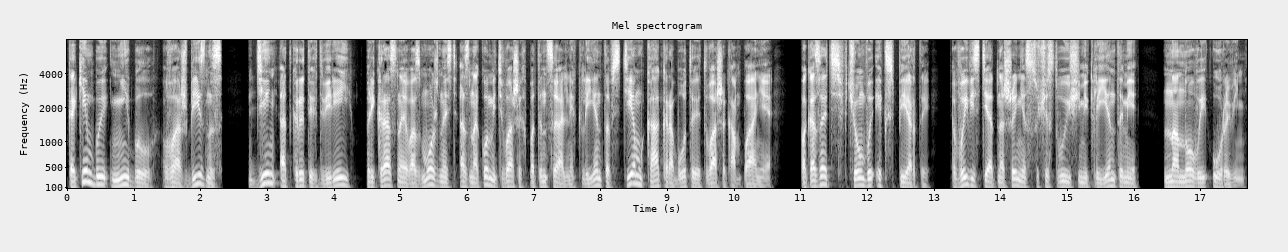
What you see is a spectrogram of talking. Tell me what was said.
Каким бы ни был ваш бизнес, День открытых дверей прекрасная возможность ознакомить ваших потенциальных клиентов с тем, как работает ваша компания, показать, в чем вы эксперты, вывести отношения с существующими клиентами на новый уровень.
